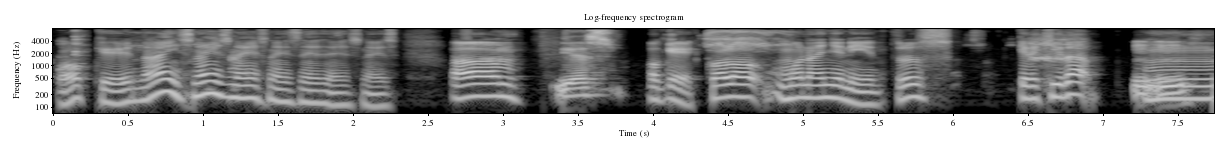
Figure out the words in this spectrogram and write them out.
Oke, nice, nice, nice, nice, nice, nice, nice. Em, Yes. Oke, kalau mau nanya nih, terus kira-kira Mm-mm. hmm,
